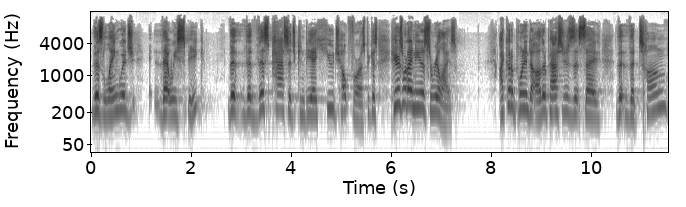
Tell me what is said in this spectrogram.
this language that we speak, that, that this passage can be a huge help for us. Because here's what I need us to realize I could have pointed to other passages that say that the tongue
